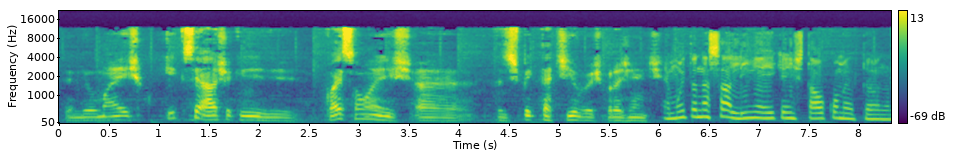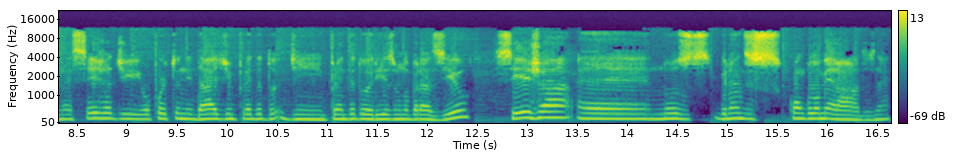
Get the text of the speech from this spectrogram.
entendeu? Mas o que, que você acha que. Quais são as, ah, as expectativas para gente? É muito nessa linha aí que a gente estava comentando, né? Seja de oportunidade de, empreendedor, de empreendedorismo no Brasil, seja é, nos grandes conglomerados, né?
